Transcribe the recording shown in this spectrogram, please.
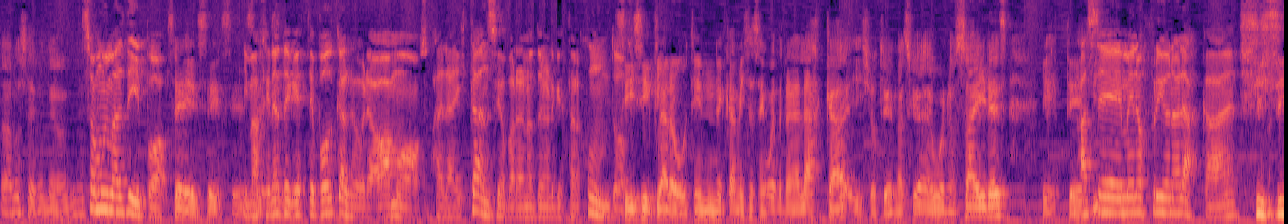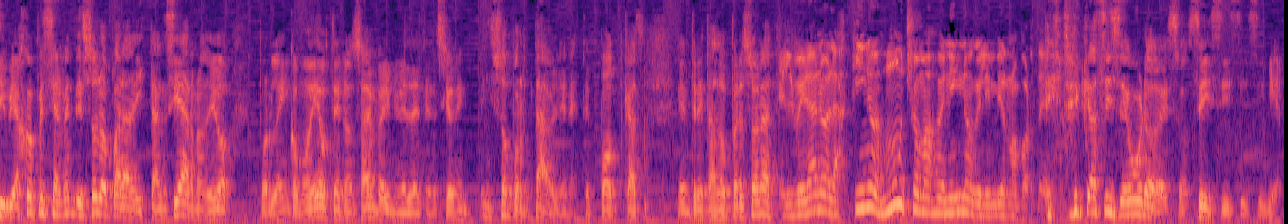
No, no sé, no tengo... no sé. Sos muy mal tipo. Sí, sí, sí. Imagínate sí, que este podcast lo grabamos a la distancia para no tener que estar juntos. Sí, sí, claro, Agustín Camisa se encuentra en Alaska y yo estoy en la ciudad de Buenos Aires. Este, Hace menos frío en Alaska, ¿eh? Sí, sí, viajó especialmente solo para distanciarnos, digo, por la incomodidad, ustedes no saben, pero hay un nivel de tensión in- insoportable en este podcast entre estas dos personas. El verano alasquino es mucho más benigno que el invierno porteño. Estoy casi seguro de eso, sí, sí, sí, sí, bien.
